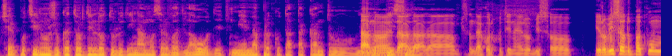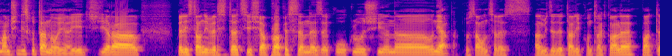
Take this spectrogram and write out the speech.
cel puțin un jucător din lotul lui Dinamo să-l văd la U, deci mie mi-a plăcut atacantul da, noi, da, da, da, sunt de acord cu tine, Irobiso. Irobiso, după cum am și discutat noi aici, era pe lista universității și aproape să semneze cu Cluj și în, uh, în iarna. Nu s-au înțeles anumite detalii contractuale, poate,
